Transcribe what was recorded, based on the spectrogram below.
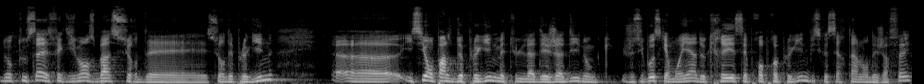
Donc tout ça, effectivement, se base sur des, sur des plugins. Euh, ici, on parle de plugins, mais tu l'as déjà dit, donc je suppose qu'il y a moyen de créer ses propres plugins, puisque certains l'ont déjà fait,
